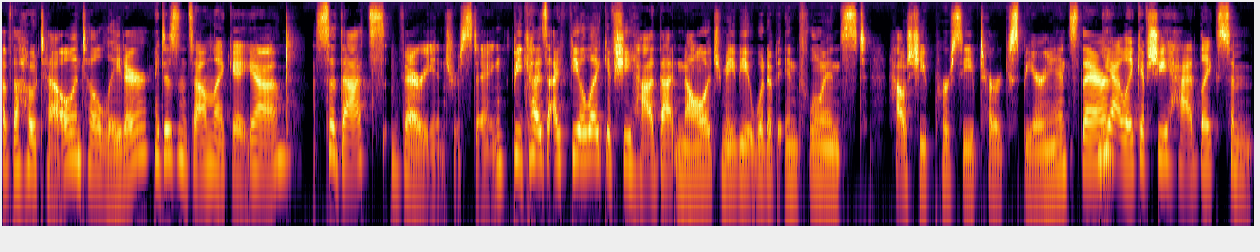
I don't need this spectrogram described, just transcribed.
of the hotel until later. It doesn't sound like it, yeah. So that's very interesting because I feel like if she had that knowledge, maybe it would have influenced how she perceived her experience there. Yeah, like if she had like some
